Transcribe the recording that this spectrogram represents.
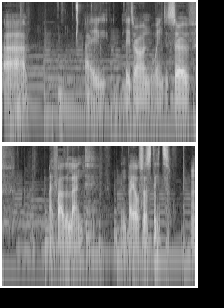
Uh, I later on went to serve my fatherland in Bayelsa State. Hmm.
